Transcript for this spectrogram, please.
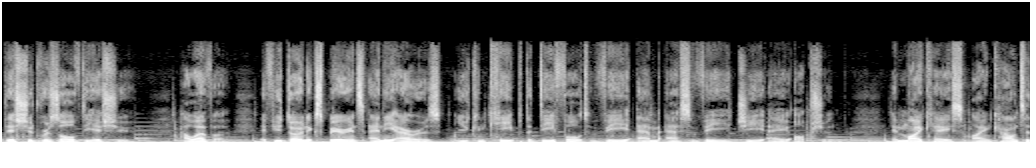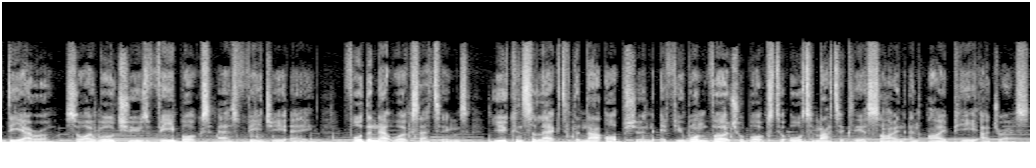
This should resolve the issue. However, if you don't experience any errors, you can keep the default VMSVGA option. In my case, I encountered the error, so I will choose VBox SVGA. For the network settings, you can select the NAT option if you want VirtualBox to automatically assign an IP address.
